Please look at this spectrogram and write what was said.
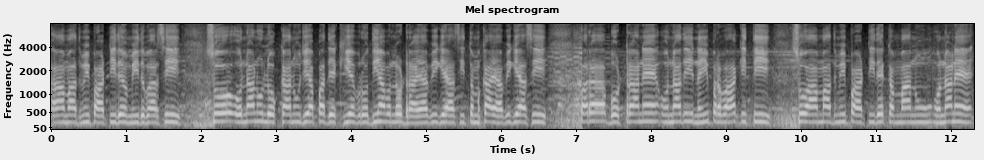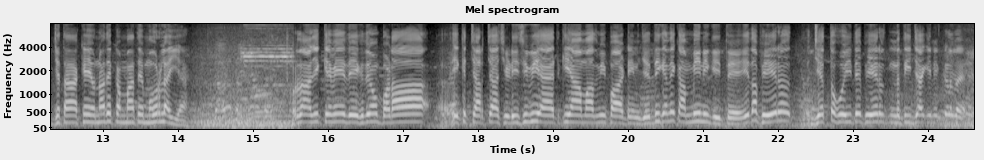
ਆਮ ਆਦਮੀ ਪਾਰਟੀ ਦੇ ਉਮੀਦਵਾਰ ਸੀ। ਸੋ ਉਹਨਾਂ ਨੂੰ ਲੋਕਾਂ ਨੂੰ ਜੇ ਆਪਾਂ ਦੇਖੀਏ ਵਿਰੋਧੀਆਂ ਵੱਲੋਂ ਡਰਾਇਆ ਵੀ ਗਿਆ ਸੀ ਧਮਕਾਇਆ ਵੀ ਗਿਆ ਸੀ। ਪਰ ਵੋਟਰਾਂ ਨੇ ਉਹਨਾਂ ਦੀ ਨਹੀਂ ਪਰਵਾਹ ਕੀਤੀ। ਸੋ ਆਮ ਆਦਮੀ ਪਾਰਟੀ ਦੇ ਕੰਮਾਂ ਨੂੰ ਉਹਨਾਂ ਨੇ ਜਿਤਾ ਕੇ ਉਹਨਾਂ ਦੇ ਕੰਮਾਂ ਤੇ ਮੋਹਰ ਲਾਈ ਹੈ ਪ੍ਰਧਾਨ ਜੀ, ਕਿਵੇਂ ਦੇਖਦੇ ਹੋ? ਬੜਾ ਇੱਕ ਚਰਚਾ ਛਿੜੀ ਸੀ ਵੀ ਐਤਕੀ ਆਮ ਆਦਮੀ ਪਾਰਟੀ ਨੇ ਜਿੱਦੀ ਕਹਿੰਦੇ ਕੰਮ ਹੀ ਨਹੀਂ ਕੀਤੇ। ਇਹ ਤਾਂ ਫੇਰ ਜਿੱਤ ਹੋਈ ਤੇ ਫੇਰ ਨਤੀਜਾ ਕੀ ਨਿਕਲਦਾ ਹੈ?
